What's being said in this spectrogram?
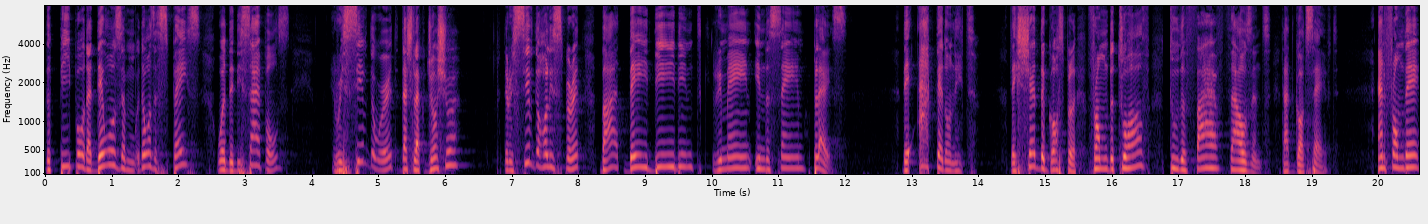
the people that there was a, there was a space where the disciples received the word, that's like Joshua, they received the Holy Spirit, but they didn't remain in the same place. They acted on it. They shared the gospel from the 12 to the 5,000 that got saved. And from there,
